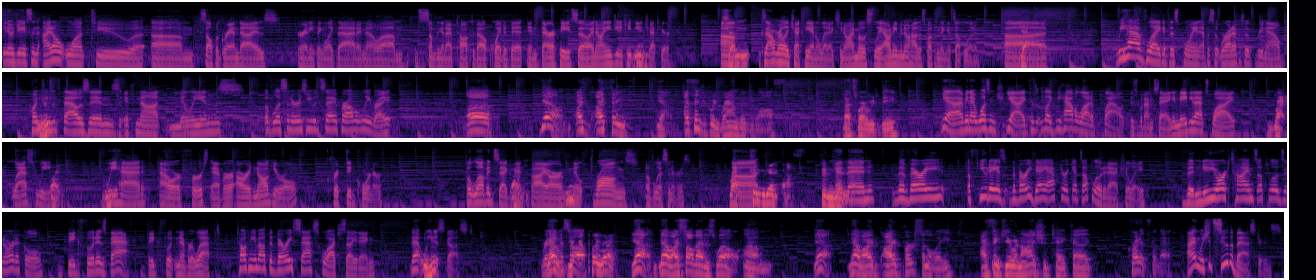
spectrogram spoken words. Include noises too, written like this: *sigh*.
You know, Jason, I don't want to um, self-aggrandize or anything like that. I know um, this is something that I've talked about quite a bit in therapy, so I know I need you to keep me in check here. Sure. Um, because I don't really check the analytics. You know, I mostly I don't even know how this fucking thing gets uploaded. Uh, Yeah. we have like at this point episode we're on episode three now, 100s Mm-hmm. of thousands, if not millions, of listeners. You would say probably right. Uh, yeah, I I think yeah, I think if we rounded it off, that's where we'd be. Yeah, I mean, I wasn't. Yeah, because like we have a lot of clout, is what I'm saying, and maybe that's why Right, last week right. we had our first ever, our inaugural cryptid corner, beloved segment by our mil- throngs of listeners, Right. Uh, Couldn't get enough. Couldn't get enough. and then the very a few days, the very day after it gets uploaded, actually, the New York Times uploads an article. Bigfoot is back. Bigfoot never left. Talking about the very Sasquatch sighting that we Mhm. discussed. Ripping no, us you're off. absolutely right. Yeah, no, I saw that as well. Um, yeah, no, I, I personally, I think you and I should take uh, credit for that. I think we should sue the bastards.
